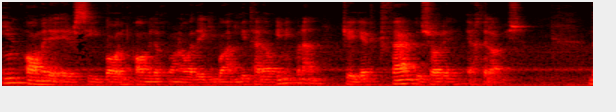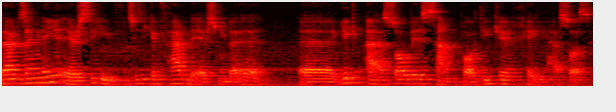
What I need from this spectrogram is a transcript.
این عامل ارسی با این عامل خانوادگی با هم دیگه تلاقی می‌کنن که یک فرد دچار اختلال میشه. در زمینه ارسی چیزی که فرد به ارث می‌بره یک اعصاب سمپاتیک خیلی حساسه.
